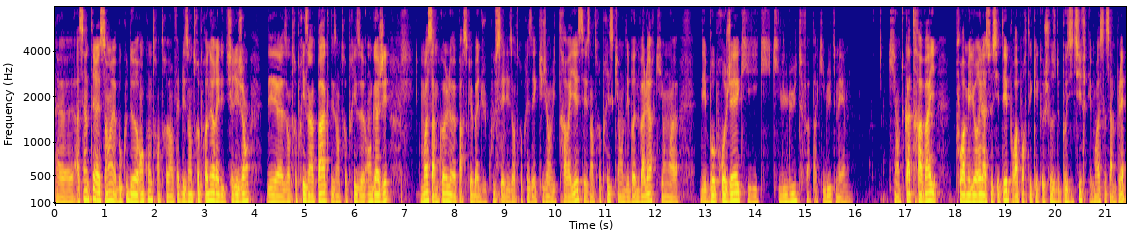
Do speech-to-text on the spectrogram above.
Euh, assez intéressant, il y a beaucoup de rencontres entre en fait les entrepreneurs et les dirigeants des entreprises impact, des entreprises engagées. Moi, ça me colle parce que bah, du coup, c'est les entreprises avec qui j'ai envie de travailler, c'est les entreprises qui ont des bonnes valeurs, qui ont des beaux projets, qui, qui, qui, luttent, enfin pas qui luttent, mais qui en tout cas travaillent pour améliorer la société, pour apporter quelque chose de positif. Et moi, ça, ça me plaît.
